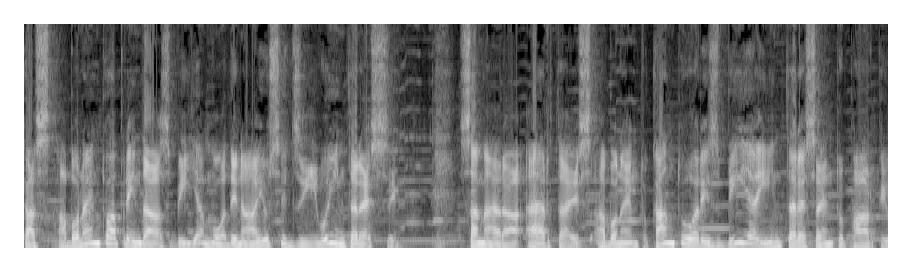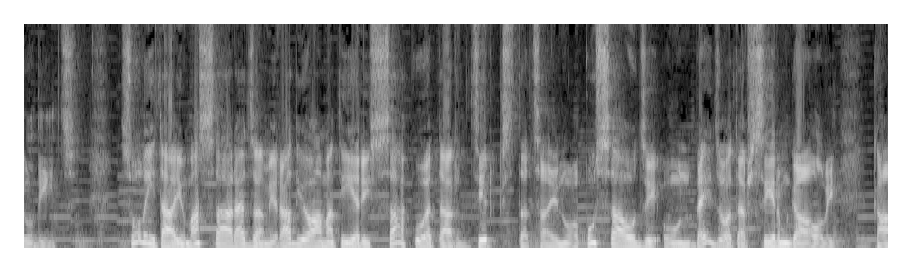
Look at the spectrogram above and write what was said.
kas abonentu aprindās bija modinājusi dzīvu interesi. Samērā ērtais abonentu kantoris bija interesantu pārpildīts. Solītāju masā redzami radioamatieris sākot ar dzirkstacaino pusaudzi un beidzot ar sirmgalvi, kā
